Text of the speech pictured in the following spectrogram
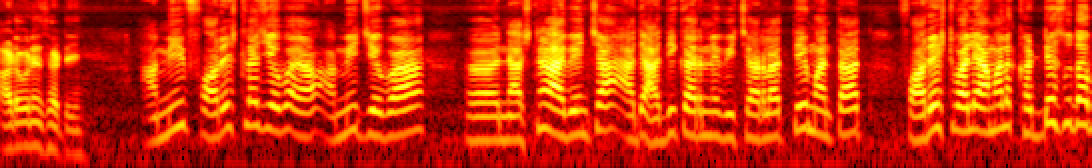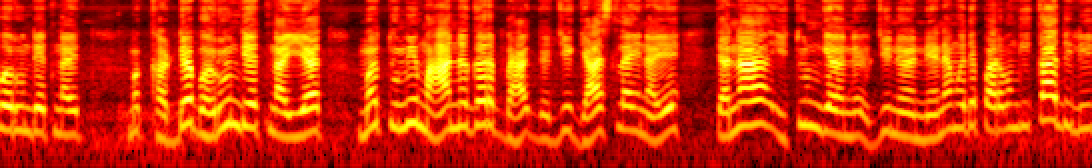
अडवण्यासाठी? आम्ही फॉरेस्टला जेव्हा आम्ही जेव्हा नॅशनल हायवेच्या आध अधिकाऱ्यांना विचारला ते म्हणतात फॉरेस्टवाले आम्हाला खड्डेसुद्धा भरून देत नाहीत. मग खड्डे भरून देत नाही आहेत मग तुम्ही महानगर भाग जी गॅस लाईन आहे त्यांना इथून जी नेण्यामध्ये परवानगी का दिली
